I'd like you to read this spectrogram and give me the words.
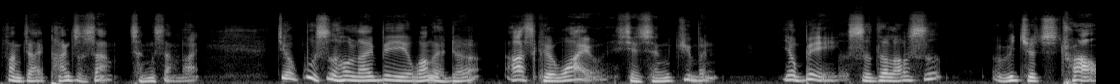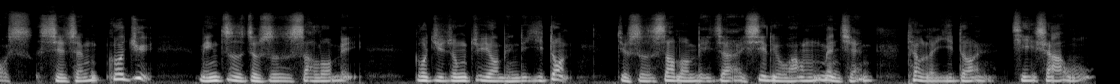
放在盘子上呈上来。这个故事后来被王尔德。Oscar Wilde 写成剧本，又被史特劳斯 Richard Strauss 写成歌剧，名字就是《撒罗美》。歌剧中最有名的一段，就是撒罗美在希律王面前跳了一段七杀舞。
